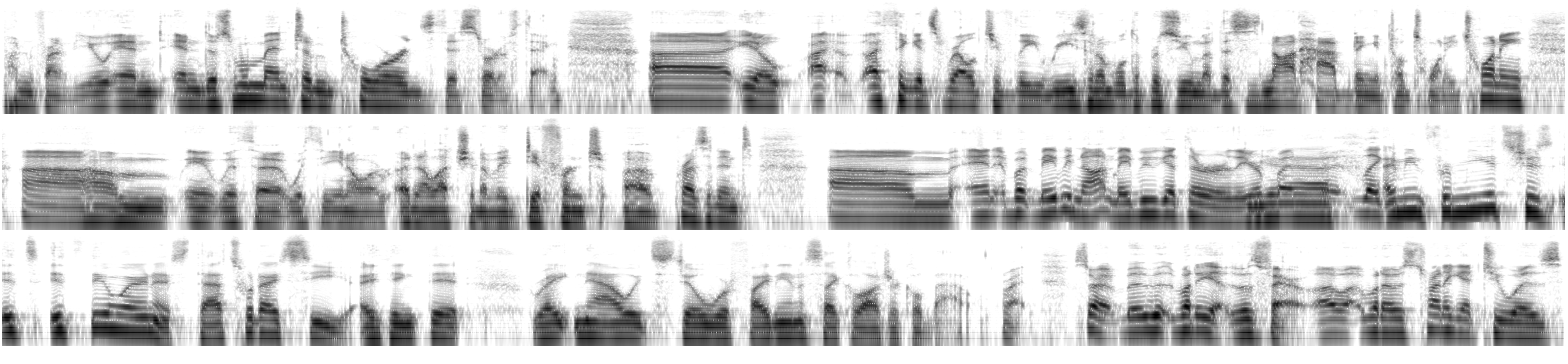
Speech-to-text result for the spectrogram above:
put in front of you, and and there's momentum towards this sort of thing. Uh, you know, I, I think it's relatively reasonable to presume that this is not happening until 2020 um, it- with a, with you know an election of a different uh, president. Um, and but maybe not. Maybe we get there earlier. Yeah, But like, I mean, for me, it's just it's it's the awareness. That's what I see. I think that right now it's still we're fighting a psychological battle. Right. Sorry, but, but- but yeah, it was fair. Uh, what I was trying to get to was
